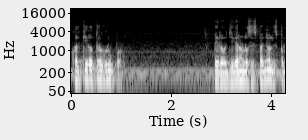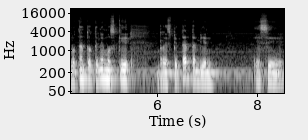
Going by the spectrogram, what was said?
cualquier otro grupo. Pero llegaron los españoles, por lo tanto tenemos que respetar también ese,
